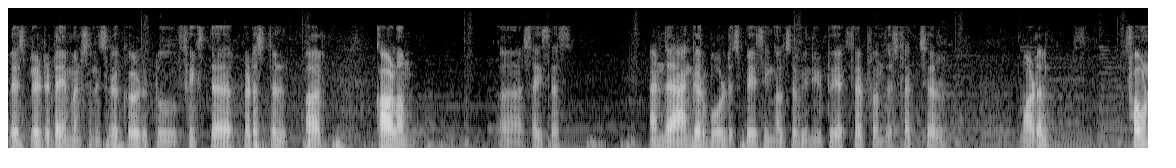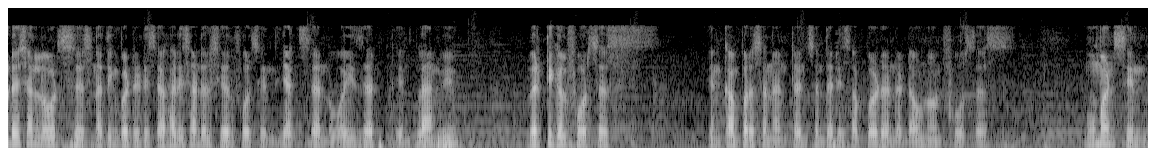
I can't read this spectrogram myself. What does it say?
base plate dimension is required to fix the pedestal or column uh, sizes. And the anchor bolt spacing also we need to extract from the structure model. Foundation loads is nothing but it is a horizontal shear force in X and YZ in plan view. Vertical forces in compression and tension that is upward and downward forces. Movements in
